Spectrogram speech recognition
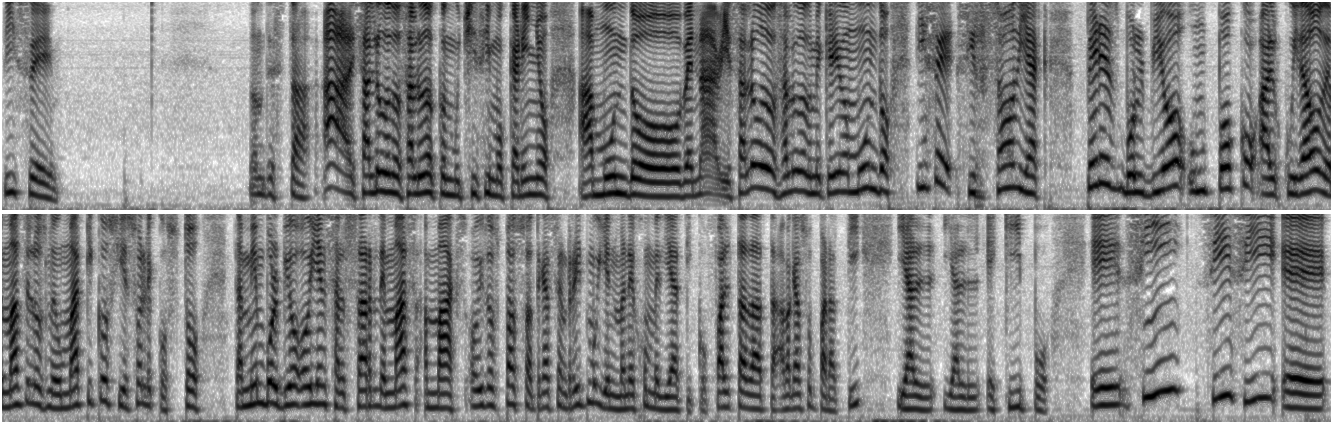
dice... ¿Dónde está? ¡Ay, saludos, saludos con muchísimo cariño a Mundo Benavi! Saludos, saludos, mi querido Mundo. Dice Sir Zodiac. Pérez volvió un poco al cuidado de más de los neumáticos y eso le costó. También volvió hoy a ensalzar de más a Max. Hoy dos pasos atrás en ritmo y en manejo mediático. Falta data. Abrazo para ti y al, y al equipo. Eh, sí, sí, sí. Eh,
